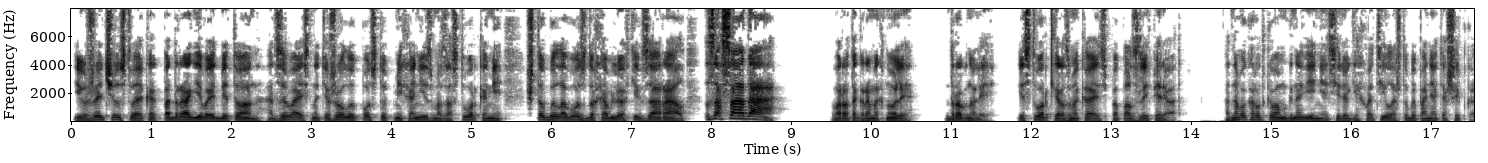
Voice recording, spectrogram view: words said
И уже чувствуя, как подрагивает бетон, отзываясь на тяжелую поступь механизма за створками, что было воздуха в легких, заорал «Засада!» Ворота громыхнули, дрогнули, и створки, размыкаясь, поползли вперед. Одного короткого мгновения Сереге хватило, чтобы понять ошибку.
